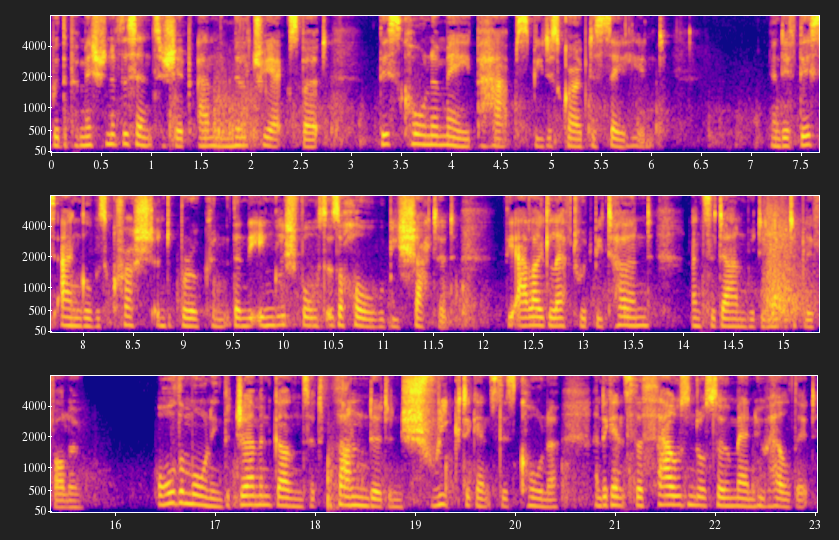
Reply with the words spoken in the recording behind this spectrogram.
With the permission of the censorship and the military expert, this corner may perhaps be described as salient. And if this angle was crushed and broken, then the English force as a whole would be shattered, the Allied left would be turned, and Sedan would inevitably follow. All the morning the German guns had thundered and shrieked against this corner, and against the thousand or so men who held it.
